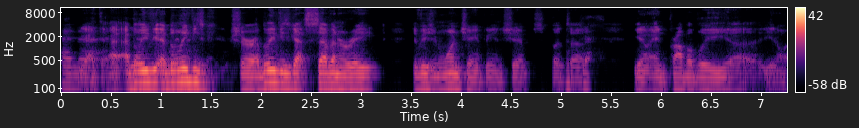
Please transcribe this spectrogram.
And Yeah, I, uh, and I believe I believe he's sure. I believe he's got seven or eight Division One championships, but uh, Yes. you know, and probably uh, you know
